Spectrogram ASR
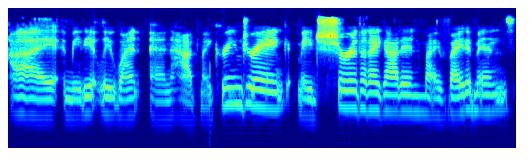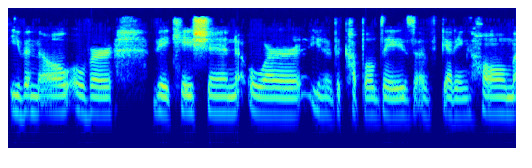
I immediately went and had my green drink, made sure that I got in my vitamins, even though over vacation or, you know, the couple days of getting home,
